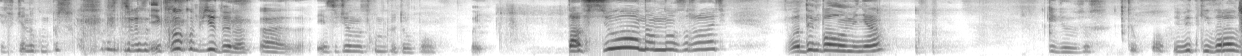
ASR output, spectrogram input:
Я случайно комп'ютера. Якого комп'ютера? А, я случайно з комп'ютера впав. Ой. Та все, нам насрать. Один бал у мене. Іди, зараз. Ти впав. Ребятки, зараз,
